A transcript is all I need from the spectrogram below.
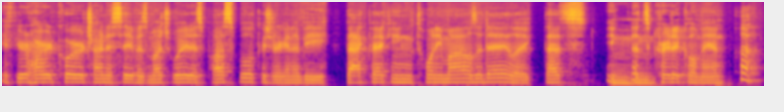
if you're hardcore trying to save as much weight as possible because you're gonna be backpacking 20 miles a day, like that's mm-hmm. that's critical, man.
